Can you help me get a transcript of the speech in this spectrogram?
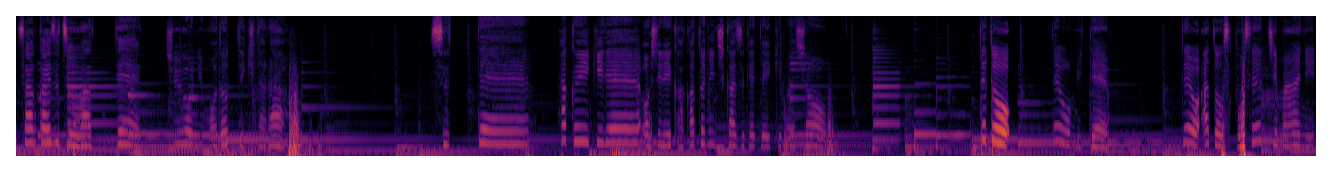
3回ずつ終わって中央に戻ってきたら吸って吐く息でお尻かかとに近づけていきましょう。手と手を見て手をあと5センチ前に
